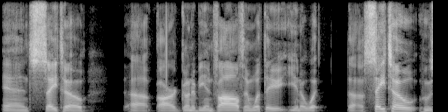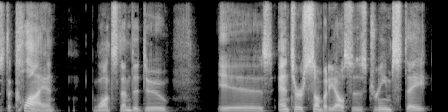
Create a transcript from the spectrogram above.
and Sato uh, are going to be involved, and what they, you know, what uh, Sato, who's the client, wants them to do is enter somebody else's dream state.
